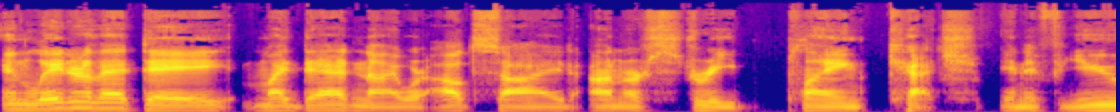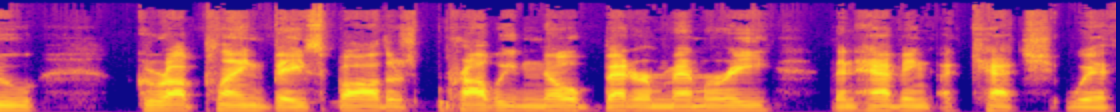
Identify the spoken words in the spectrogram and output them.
And later that day, my dad and I were outside on our street playing catch. And if you grew up playing baseball, there's probably no better memory than having a catch with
